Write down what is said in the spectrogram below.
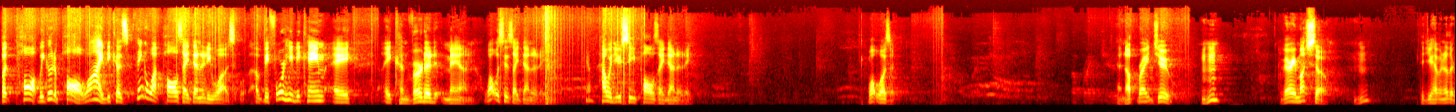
But Paul, we go to Paul. Why? Because think of what Paul's identity was. Uh, before he became a, a converted man, what was his identity? Yeah. How would you see Paul's identity? What was it? An upright Jew. Mm-hmm. Very much so. Mm-hmm. Did you have another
